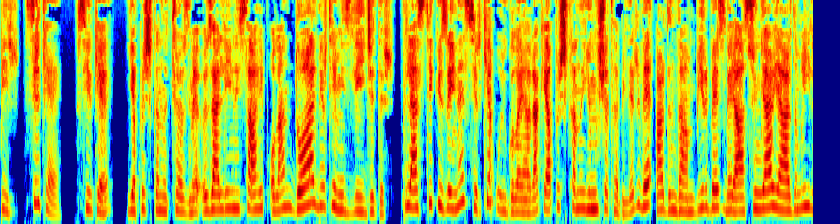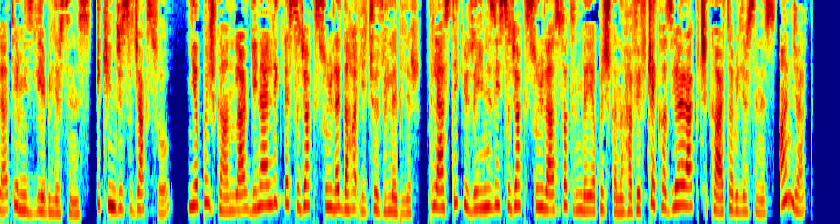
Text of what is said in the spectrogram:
1. Sirke. Sirke, yapışkanı çözme özelliğine sahip olan doğal bir temizleyicidir. Plastik yüzeyine sirke uygulayarak yapışkanı yumuşatabilir ve ardından bir bez veya sünger yardımıyla temizleyebilirsiniz. İkinci sıcak su, Yapışkanlar genellikle sıcak suyla daha iyi çözülebilir. Plastik yüzeyinizi sıcak suyla ıslatın ve yapışkanı hafifçe kazıyarak çıkartabilirsiniz. Ancak,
